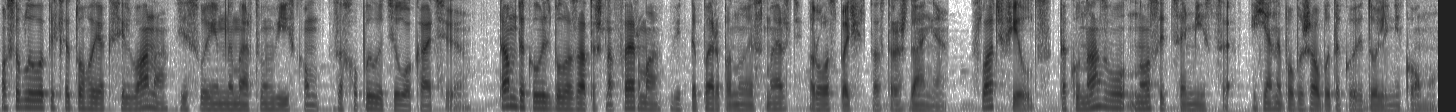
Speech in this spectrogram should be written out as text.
особливо після того, як Сільвана зі своїм немертвим військом захопили цю локацію. Там, де колись була затишна ферма, відтепер панує смерть, розпач та страждання. Сладжфілдс таку назву носить це місце, і я не побажав би такої долі нікому.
